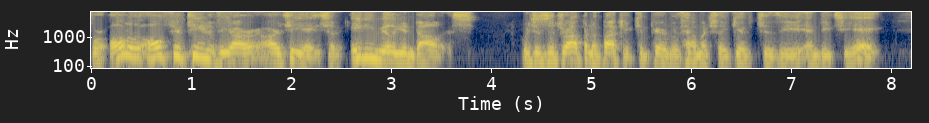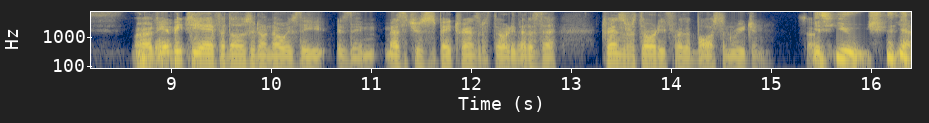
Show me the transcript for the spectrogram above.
for all of, all 15 of the R- RTAs of 80 million dollars, which is a drop in a bucket compared with how much they give to the MBTA. Uh, the MBTA, for those who don't know, is the is the Massachusetts Bay Transit Authority. That is the transit authority for the Boston region. So it's huge. Yeah.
